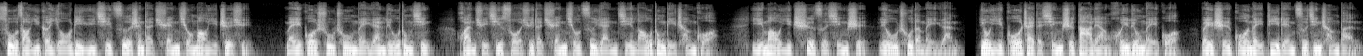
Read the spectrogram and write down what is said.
塑造一个有利于其自身的全球贸易秩序。美国输出美元流动性，换取其所需的全球资源及劳动力成果，以贸易赤字形式流出的美元，又以国债的形式大量回流美国，维持国内低廉资金成本，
